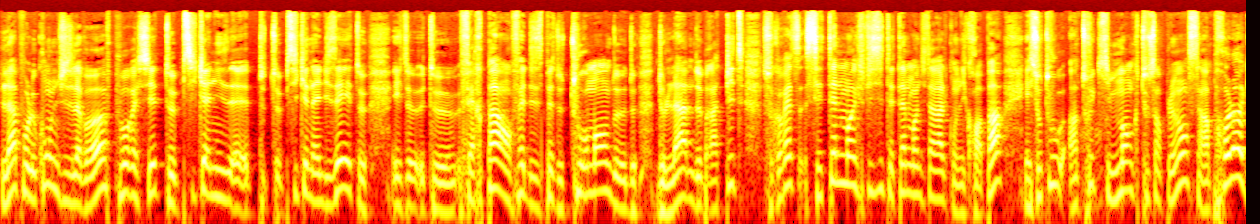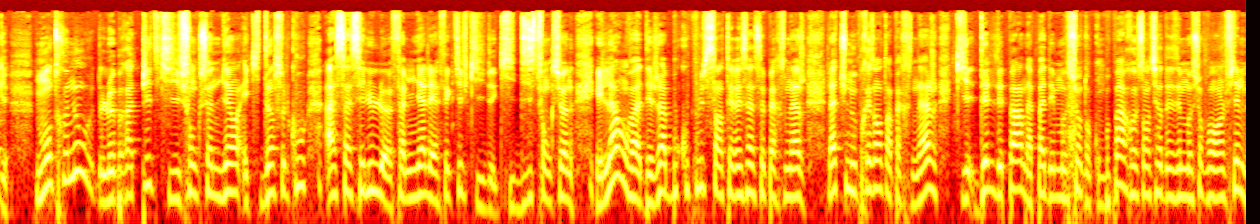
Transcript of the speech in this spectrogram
là pour le coup, on utilise la voix off pour essayer de te, psychanalyser, et te, faire part en fait des espèces de tourments de, de, de l'âme de Brad Pitt. Sauf qu'en fait, c'est tellement explicite et tellement littéral qu'on n'y croit pas. Et surtout, un truc qui manque tout simplement, c'est un prologue. Montre-nous le Brad Pitt qui fonctionne bien et qui d'un seul coup a sa cellule familiale et affective qui, dysfonctionne. Et là, on va déjà beaucoup plus s'intéresser à ce personnage. Là, tu nous présentes un personnage qui, dès le départ, n'a pas d'émotion. Donc, on peut pas ressentir des émotions pendant le film.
